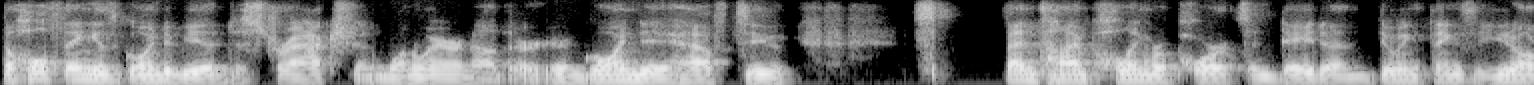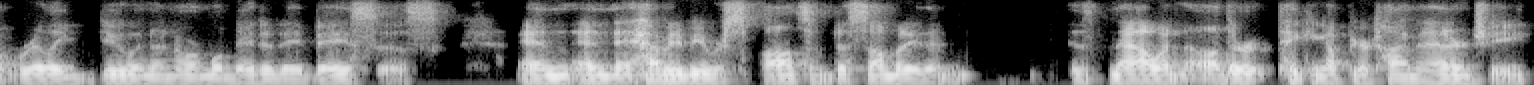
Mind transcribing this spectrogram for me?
the whole thing is going to be a distraction one way or another you're going to have to spend time pulling reports and data and doing things that you don't really do in a normal day-to-day basis and and having to be responsive to somebody that is now and other taking up your time and energy.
